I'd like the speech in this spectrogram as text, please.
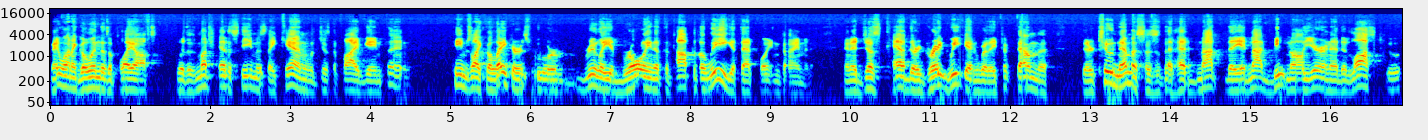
they want to go into the playoffs with as much head of steam as they can with just a five game thing. Teams like the Lakers, who were really rolling at the top of the league at that point in time, and, and had just had their great weekend where they took down the their two nemesis that had not they had not beaten all year and had lost to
